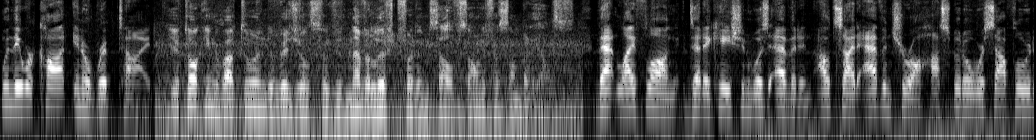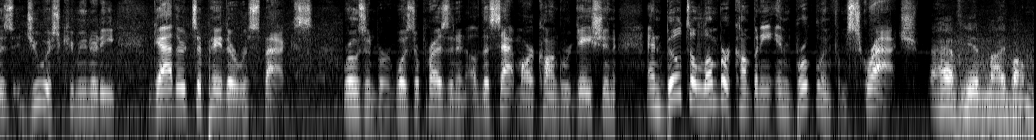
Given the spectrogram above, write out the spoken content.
when they were caught in a riptide. You're talking about two individuals who did never lived for themselves, only for somebody else. That lifelong dedication was evident outside Aventura Hospital, where South Florida's Jewish community gathered to pay their respects. Rosenberg was the president of the Satmar congregation and built a lumber company in Brooklyn from scratch. I have here my bump.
